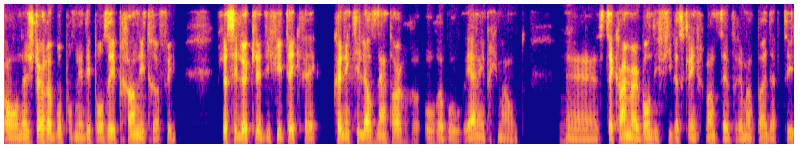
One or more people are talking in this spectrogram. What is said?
on a ajouté un robot pour venir déposer et prendre les trophées là, c'est là que le défi était qu'il fallait connecter l'ordinateur au robot et à l'imprimante. Mmh. Euh, c'était quand même un bon défi parce que l'imprimante n'était vraiment pas adaptée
